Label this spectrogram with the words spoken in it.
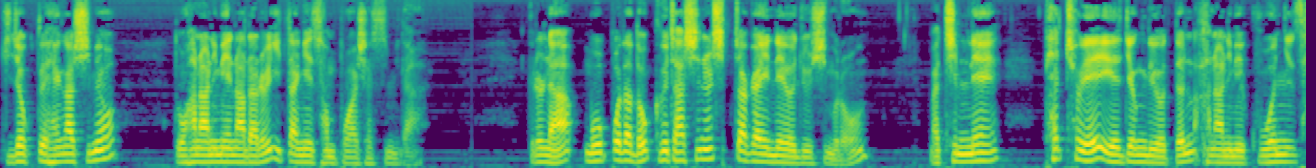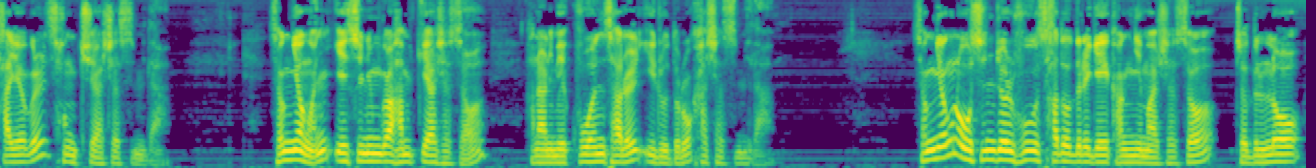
기적도 행하시며 또 하나님의 나라를 이 땅에 선포하셨습니다. 그러나 무엇보다도 그 자신을 십자가에 내어 주심으로 마침내 태초에 예정되었던 하나님의 구원 사역을 성취하셨습니다. 성령은 예수님과 함께 하셔서 하나님의 구원사를 이루도록 하셨습니다. 성령은 오순절 후 사도들에게 강림하셔서 저들로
